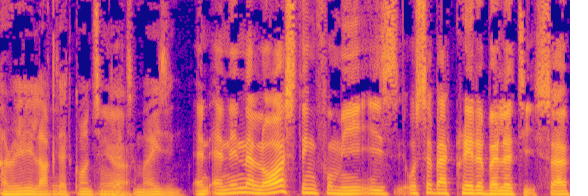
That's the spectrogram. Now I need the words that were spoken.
I really like that concept. Yeah. That's amazing. And and then the last thing for me is also about credibility. So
